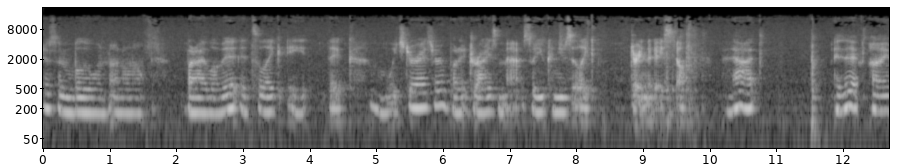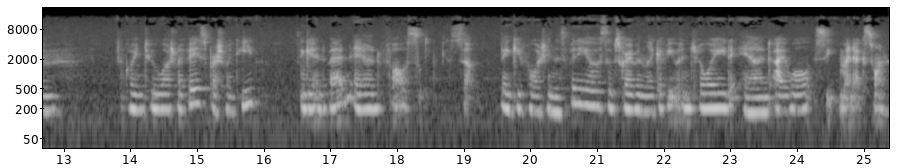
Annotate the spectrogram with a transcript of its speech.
Just some blue one, I don't know. But I love it. It's like a thick moisturizer, but it dries matte, so you can use it like during the day still. That is it. I'm going to wash my face, brush my teeth, get into bed and fall asleep. Thank you for watching this video. Subscribe and like if you enjoyed, and I will see you in my next one.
